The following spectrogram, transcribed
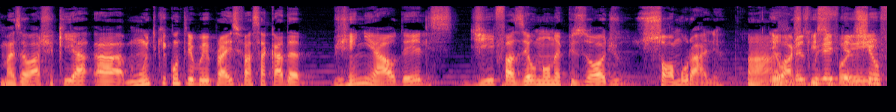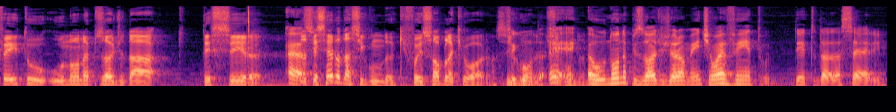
Mas eu acho que a- a- muito que contribuiu pra isso foi a sacada genial deles de fazer o nono episódio só muralha. Ah, Eu acho mesmo que isso foi- que eles tinham feito o nono episódio da terceira. É, da terceira ou da segunda? Que foi só Blackwater. a Segunda. segunda. É, segunda. é, o nono episódio geralmente é um evento dentro da, da série.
